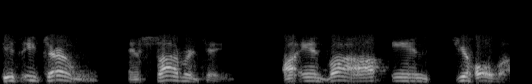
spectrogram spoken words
His eternal and sovereignty are involved in Jehovah.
